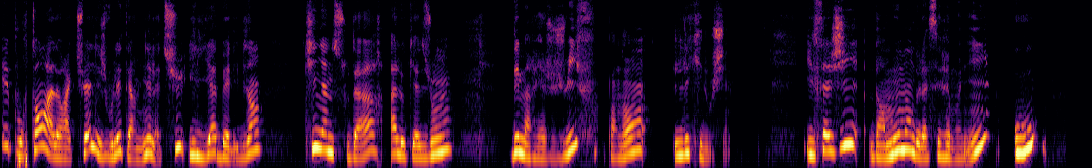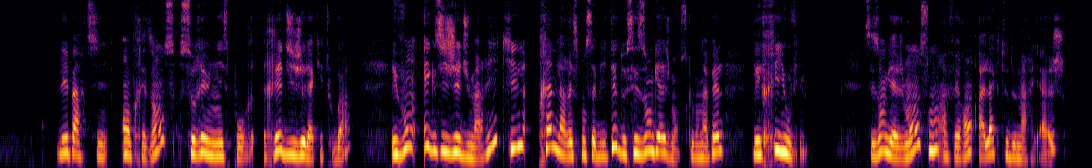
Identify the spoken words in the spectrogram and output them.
Et pourtant, à l'heure actuelle, et je voulais terminer là-dessus, il y a bel et bien kinyan soudar à l'occasion des mariages juifs pendant les. Il s'agit d'un moment de la cérémonie où les parties en présence se réunissent pour rédiger la ketouba et vont exiger du mari qu'il prenne la responsabilité de ses engagements, ce que l'on appelle les chiyuvim. Ces engagements sont afférents à l'acte de mariage.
